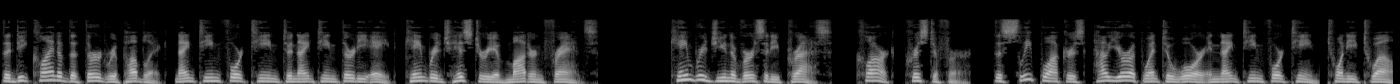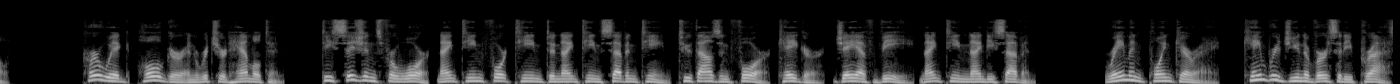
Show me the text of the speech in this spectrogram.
The Decline of the Third Republic, 1914–1938, Cambridge History of Modern France. Cambridge University Press. Clark, Christopher. The Sleepwalkers, How Europe Went to War in 1914 2012. Herwig, Holger and Richard Hamilton. Decisions for War, 1914–1917 2004, Keiger, JFV 1997. Raymond Poincaré. Cambridge University Press.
